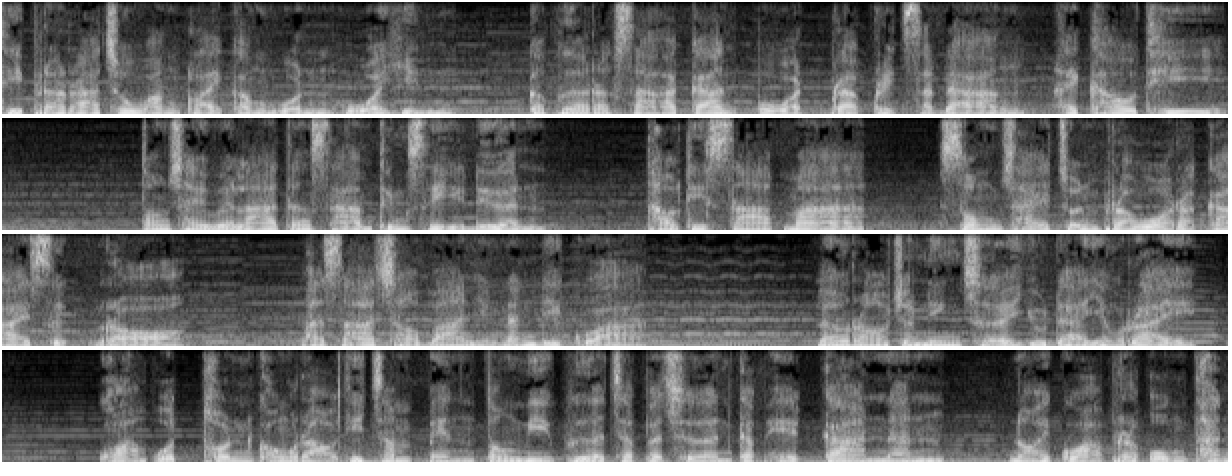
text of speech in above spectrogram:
ที่พระราชวังไกลกังวลหัวหิน ก็เพื่อรักษาอาการปวดพระปริสดางให้เข้าที่ ต้องใช้เวลาตั้งสามถึงสี่เดือน เท่าที่ทราบมาทรงใช้จนพระวรกายศึกหรอ ภาษาชาวบ้านอย่างนั้นดีกว่า แล้วเราจะนิ่งเฉยอยู่ได้อย่างไร ความอดทนของเราที่จำเป็นต้องมีเพื่อจะเผชิญกับเหตุการณ์นั้น น้อยกว่าพระองค์ท่าน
